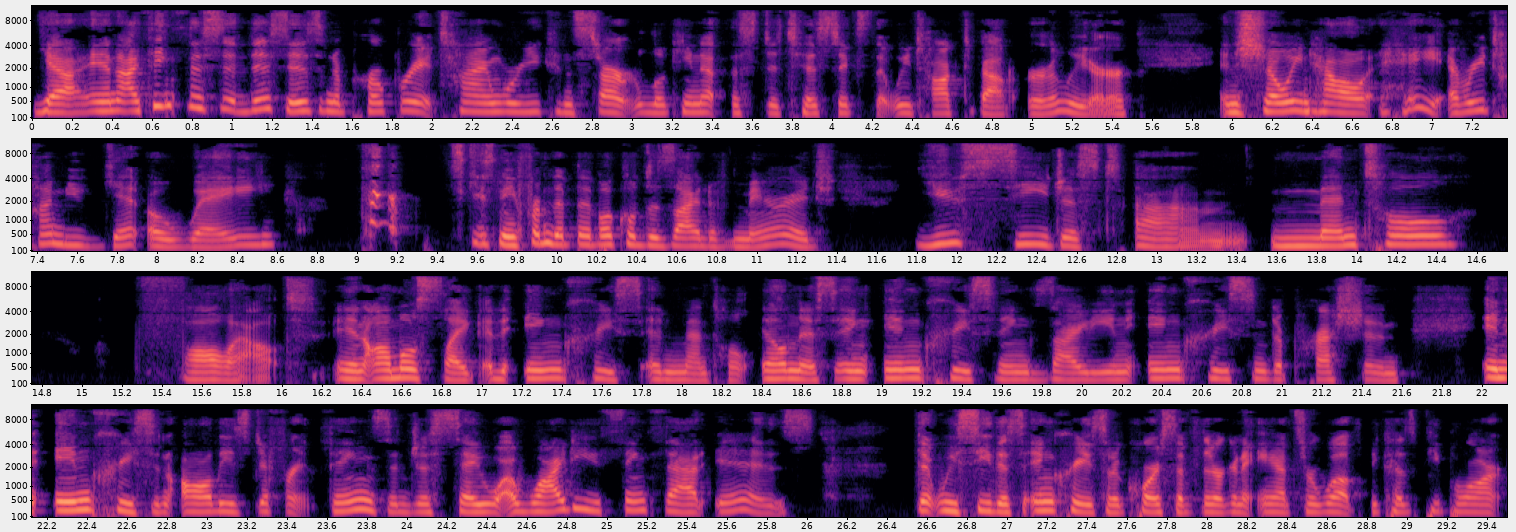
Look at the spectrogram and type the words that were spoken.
Yeah, and I think this this is an appropriate time where you can start looking at the statistics that we talked about earlier and showing how hey, every time you get away excuse me from the biblical design of marriage, you see just um, mental fallout and almost like an increase in mental illness, an increase in anxiety, an increase in depression, an increase in all these different things, and just say, why do you think that is that we see this increase? And of course, if they're going to answer, well, it's because people aren't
